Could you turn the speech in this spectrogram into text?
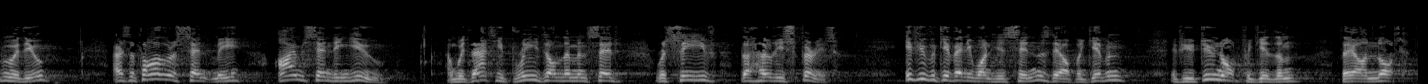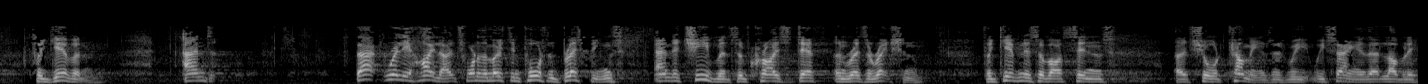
be with you. As the Father has sent me, I'm sending you. And with that he breathed on them and said, Receive the Holy Spirit. If you forgive anyone his sins, they are forgiven. If you do not forgive them, they are not forgiven. And that really highlights one of the most important blessings and achievements of Christ's death and resurrection forgiveness of our sins and shortcomings, as we, we sang in that lovely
